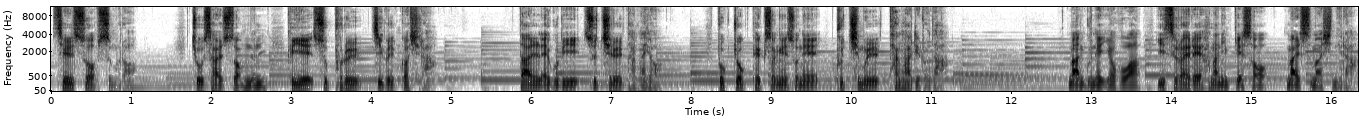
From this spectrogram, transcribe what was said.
셀 수 없으므로 조사할 수 없는 그의 수풀을 찍을 것이라. 딸 애굽이 수치를 당하여 북쪽 백성의 손에 부침을 당하리로다. 만군의 여호와 이스라엘의 하나님께서 말씀하시니라.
